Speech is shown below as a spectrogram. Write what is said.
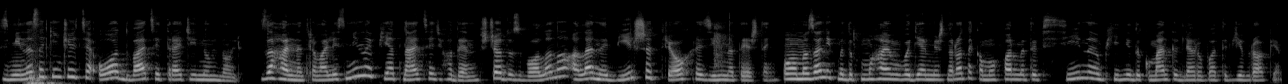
Зміна закінчується о 23.00. Загальна тривалість зміни 15 годин, що дозволено, але не більше трьох разів на тиждень. У Амазонік ми допомагаємо водіям-міжнародникам оформити всі необхідні документи для роботи в Європі.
